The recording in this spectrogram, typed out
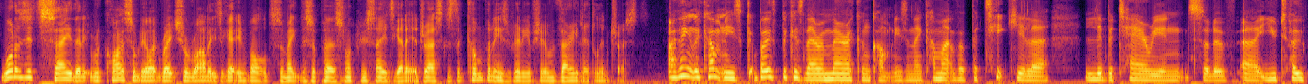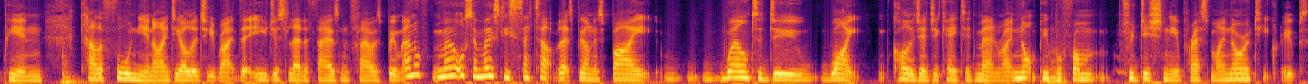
what does it say that it requires somebody like Rachel Riley to get involved to make this a personal crusade to get it addressed? Because the companies really have shown very little interest. I think the companies, both because they're American companies and they come out of a particular libertarian, sort of uh, utopian Californian ideology, right? That you just let a thousand flowers bloom, and also mostly set up, let's be honest, by well-to-do white college-educated men, right? Not people mm. from traditionally oppressed minority groups.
